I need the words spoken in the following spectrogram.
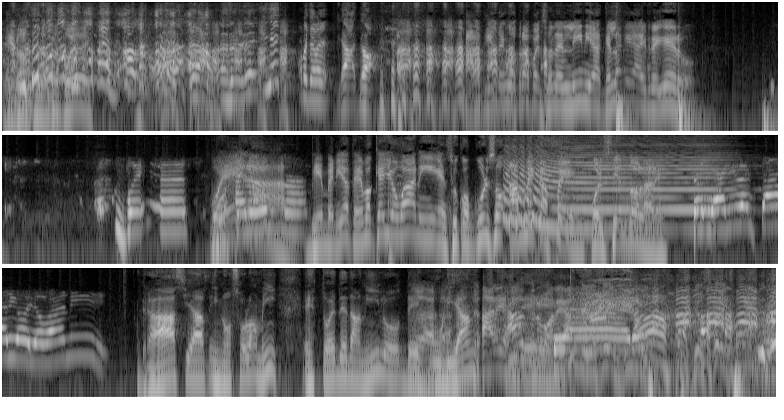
Que no, no se puede. Aquí tengo otra persona en línea. ¿Qué es la que hay, Reguero? Buenas. Buena. Bienvenida. Tenemos aquí a Giovanni en su concurso Hazme Café por 100 dólares. ¡Feliz aniversario, Giovanni! Gracias, y no solo a mí, esto es de Danilo, de Julián. y Alejandro, de- Alejandro, yo soy Gil.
